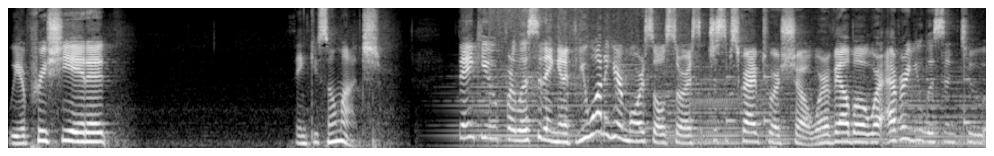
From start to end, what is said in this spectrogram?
We appreciate it. Thank you so much. Thank you for listening. And if you want to hear more Soul Source, just subscribe to our show. We're available wherever you listen to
